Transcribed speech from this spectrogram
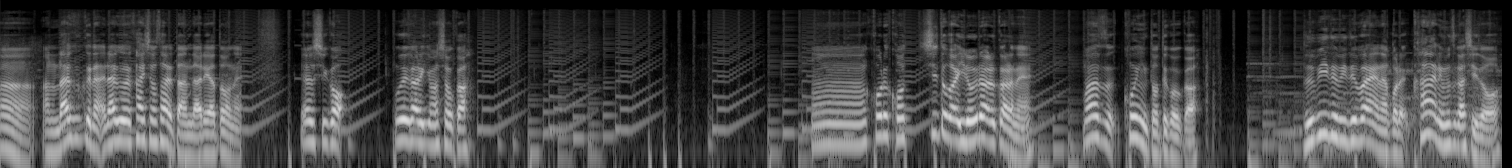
うん。あの、ラグくない、ラグが解消されたんでありがとうね。よし、行こう。上から行きましょうか。うーん、これこっちとかいろいろあるからね。まず、コイン取ってこようか。ドゥビドゥビドゥバやな、これ。かなり難しいぞ。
